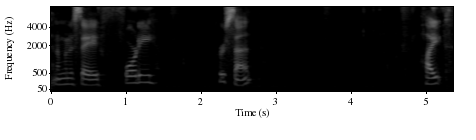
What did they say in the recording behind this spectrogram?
And I'm going to say 40 percent height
